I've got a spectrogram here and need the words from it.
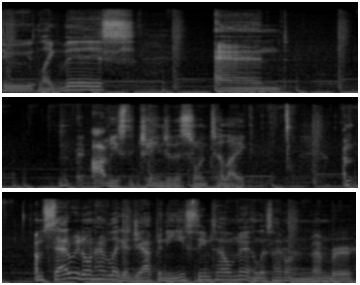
to like this and obviously change this one to like I'm sad we don't have like a Japanese themed helmet unless I don't remember.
